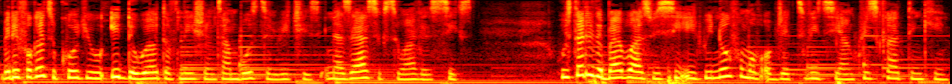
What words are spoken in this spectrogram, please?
But they forget to quote, You eat the wealth of nations and boast in riches in Isaiah 61, verse 6. We study the Bible as we see it with no form of objectivity and critical thinking.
